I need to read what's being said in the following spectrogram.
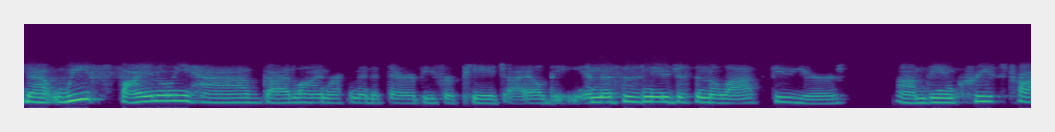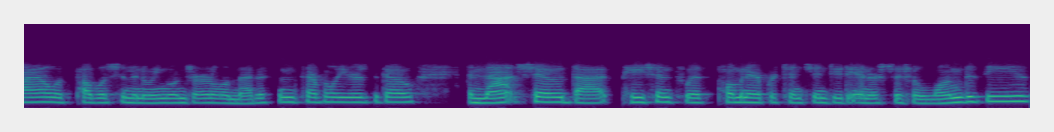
Now, we finally have guideline recommended therapy for PH-ILD, and this is new just in the last few years. Um, the INCREASE trial was published in the New England Journal of Medicine several years ago, and that showed that patients with pulmonary hypertension due to interstitial lung disease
